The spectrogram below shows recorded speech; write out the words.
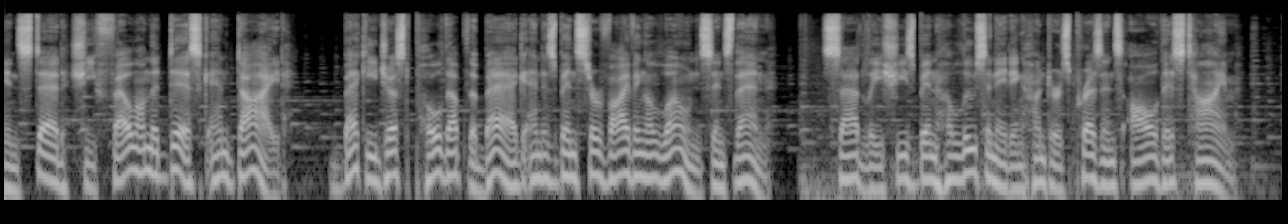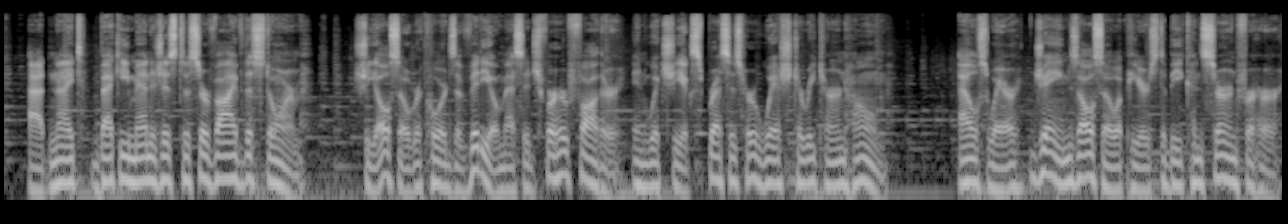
Instead, she fell on the disc and died. Becky just pulled up the bag and has been surviving alone since then. Sadly, she's been hallucinating Hunter's presence all this time. At night, Becky manages to survive the storm, she also records a video message for her father in which she expresses her wish to return home. Elsewhere, James also appears to be concerned for her.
